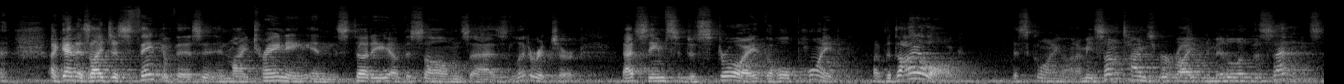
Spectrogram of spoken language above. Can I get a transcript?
again, as I just think of this in my training in the study of the Psalms as literature, that seems to destroy the whole point of the dialogue that's going on. I mean, sometimes we're right in the middle of the sentence.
